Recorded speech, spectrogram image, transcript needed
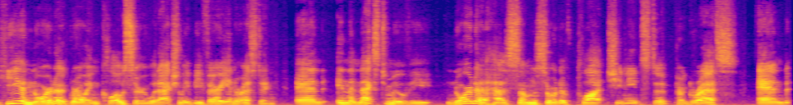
he and Norda growing closer would actually be very interesting. And in the next movie, Norda has some sort of plot she needs to progress. And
